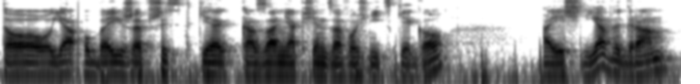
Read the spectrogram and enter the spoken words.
to ja obejrzę wszystkie kazania księdza Woźnickiego, a jeśli ja wygram,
